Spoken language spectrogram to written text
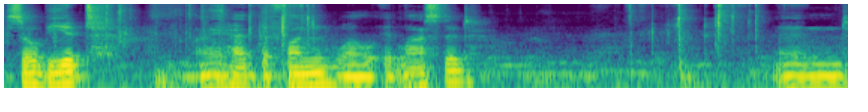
so be it. I had the fun while it lasted. And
